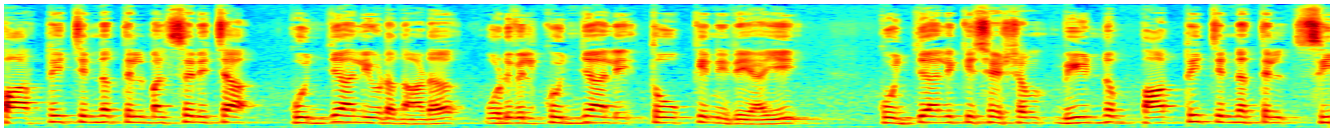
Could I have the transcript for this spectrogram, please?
പാർട്ടി ചിഹ്നത്തിൽ മത്സരിച്ച കുഞ്ഞാലിയുടെ നാട്. ഒടുവിൽ കുഞ്ഞാലി തോക്കിനിരയായി. കുഞ്ഞാലിക്ക് ശേഷം വീണ്ടും പാർട്ടി ചിഹ്നത്തിൽ സി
